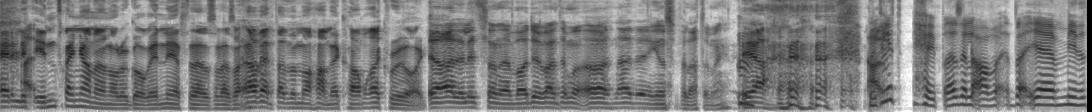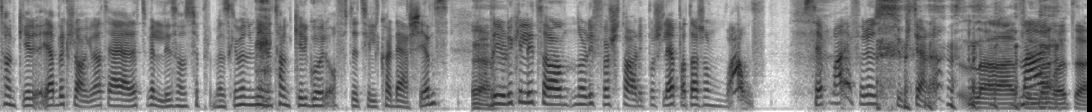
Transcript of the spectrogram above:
Er det litt inntrengende når du går inn i et sted som er sånn Ja, vent, vi må ha med kameracrew òg. Ja, det er litt sånn bare, du, vent, jeg må, å, Nei, det er ingen som følger etter meg. Ja. Blir ikke litt høy på deg selv av da, jeg, mine tanker Jeg beklager at jeg er et veldig sånn søppelmenneske, men mine tanker går ofte til Kardashians. Ja. Blir du ikke litt sånn når de først tar de på slep, at det er sånn wow, se på meg, for en superstjerne. Nei, på Nei. ingen måte.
